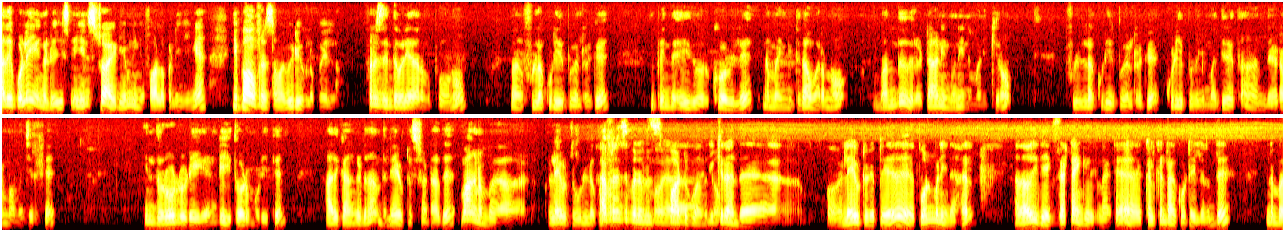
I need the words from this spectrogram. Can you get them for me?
அதே போல் எங்களுடைய இன்ஸ்டா ஐடியும் நீங்கள் ஃபாலோ பண்ணிக்கிங்க. இப்போ ஃப்ரெண்ட்ஸ் நம்ம வீடியோக்குள்ள போயிடலாம். ஃப்ரெண்ட்ஸ் இந்த வழியாக தான் நம்ம போகணும். ஃபுல்லாக குடியிருப்புகள் இருக்குது இப்போ இந்த இது ஒரு கோவில். நம்ம இங்கிட்டு தான் வரணும். வந்து இதில் டேர்னிங் பண்ணி நம்ம நிற்கிறோம் ஃபுல்லாக குடியிருப்புகள் இருக்குது குடியிருப்புகள் மத்தியில் தான் அந்த இடம் அமைஞ்சிருக்கு. இந்த ரோடுடைய எண்டு இதோடு முடியுது அதுக்கு அங்கிட்டு தான் அந்த லேஅவுட் ஸ்டார்ட் ஆகுது. வாங்க நம்ம லேஅவுட் உள்ள ஃப்ரெண்ட்ஸ் இப்போ நம்ம ஸ்பாட்டுக்கு வந்து நிற்கிற அந்த லேஅவுட்டோட பேர் பொன்மணி நகர். அதாவது இது எக்ஸாக்டாக எங்கே இருக்குனாக்க கல்கண்டா கோட்டையிலேருந்து நம்ம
